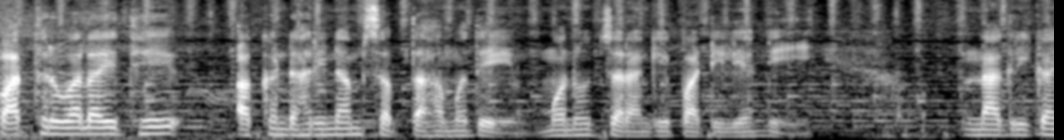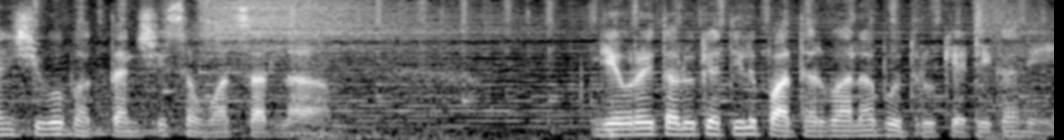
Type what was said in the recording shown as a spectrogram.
पाथरवाला येथे अखंड हरिनाम सप्ताहामध्ये मनोज चरांगे पाटील यांनी नागरिकांशी व भक्तांशी संवाद साधला. गेवराई तालुक्यातील पाथरवाला बुद्रुक या ठिकाणी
